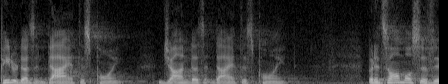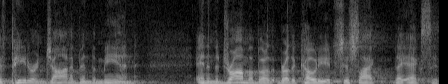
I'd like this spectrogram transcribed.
Peter doesn't die at this point. John doesn't die at this point. But it's almost as if Peter and John have been the men. And in the drama, Brother, Brother Cody, it's just like they exit.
